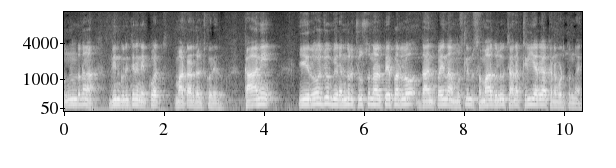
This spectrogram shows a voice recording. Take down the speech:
ఉన్నందున దీని గురించి నేను ఎక్కువ మాట్లాడదలుచుకోలేదు. కానీ ఈరోజు మీరందరూ చూస్తున్నారు పేపర్లో దానిపైన ముస్లిం సమాధులు చాలా క్లియర్గా కనబడుతున్నాయి.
